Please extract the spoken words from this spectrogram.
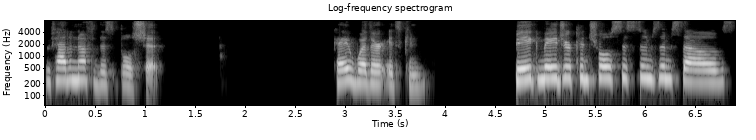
We've had enough of this bullshit. Okay, whether it's con- big major control systems themselves,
